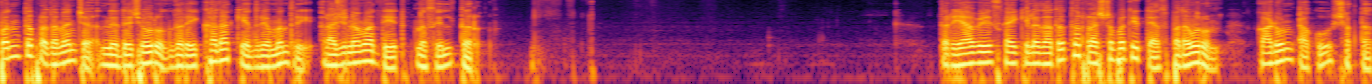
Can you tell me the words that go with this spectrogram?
पंतप्रधानांच्या निर्देशावरून जर एखादा केंद्रीय मंत्री राजीनामा देत नसेल तर? तर यावेळेस काय केलं जातं? तर राष्ट्रपती त्याच पदावरून काढून टाकू शकतात.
